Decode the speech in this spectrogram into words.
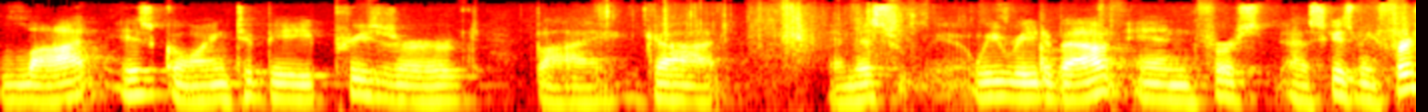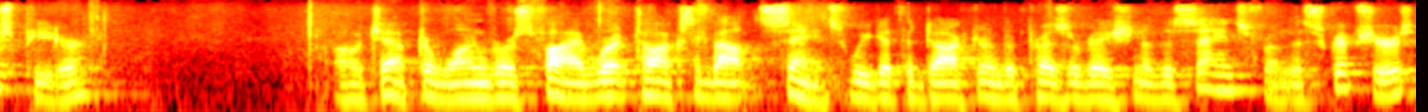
Lot is going to be preserved by God. And this we read about in first uh, excuse me, first Peter oh, chapter 1, verse 5, where it talks about saints. We get the doctrine of the preservation of the saints from the scriptures.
